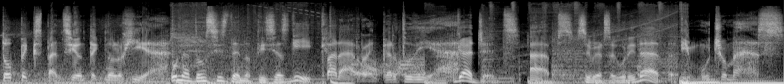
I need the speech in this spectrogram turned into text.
Top Expansión Tecnología. Una dosis de noticias geek para arrancar tu día. Gadgets, apps, ciberseguridad y mucho más.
